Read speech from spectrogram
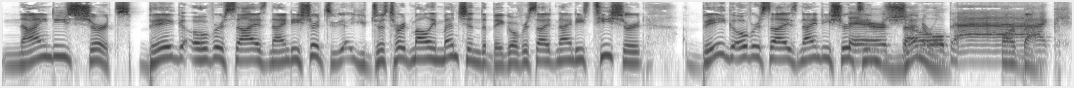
90s shirts, big oversized 90s shirts. You just heard Molly mention the big oversized 90s t-shirt. Big oversized 90s shirts They're in general so back. are back.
